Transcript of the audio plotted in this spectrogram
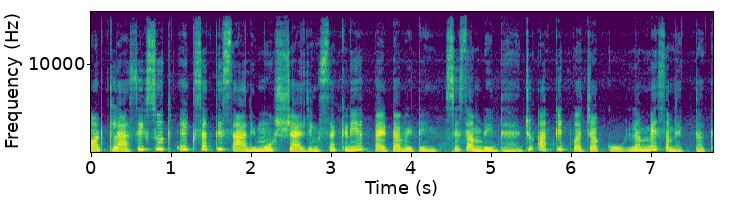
और क्लासिक सूत्र एक शक्तिशाली मॉइस्चराइजिंग सक्रिय पैटाविटिन से समृद्ध है, जो आपकी त्वचा को लंबे समय तक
